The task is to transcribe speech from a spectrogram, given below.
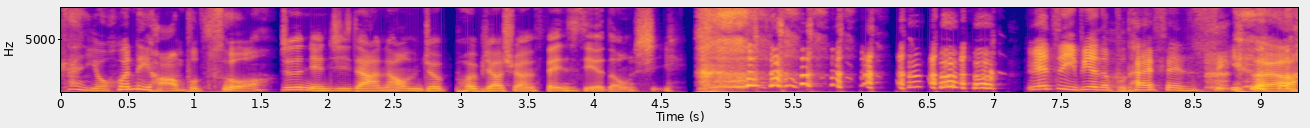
看有婚礼好像不错，就是年纪大，然后你就会比较喜欢 fancy 的东西，因为自己变得不太 fancy。对啊。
